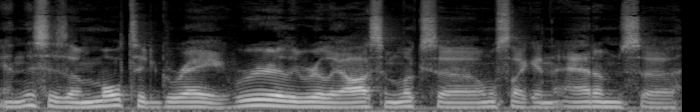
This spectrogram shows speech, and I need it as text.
And this is a molted gray, really, really awesome. Looks uh, almost like an Adams, uh,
